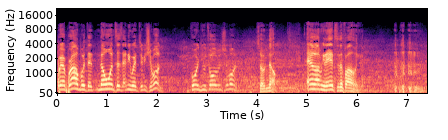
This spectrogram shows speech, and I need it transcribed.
We have a problem with that no one says anywhere to be Shimon. According to you, it's all Shimon. So no. And I'm going to answer the following.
